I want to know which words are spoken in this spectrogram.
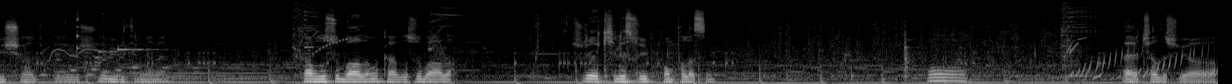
İnşaat görevi. Şunu bir bitirin hemen. Kablosu bağlı mı? Kablosu bağlı. Şuraya kirli suyu pompalasın. Hmm. Evet çalışıyor.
